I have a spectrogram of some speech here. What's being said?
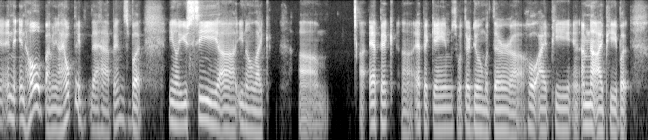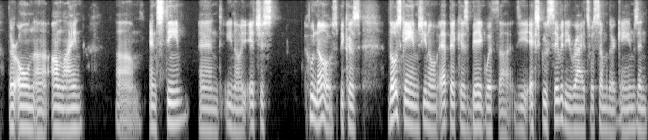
Yeah, and in hope, I mean, I hope they, that happens, but you know, you see, uh, you know, like um, uh, Epic, uh, Epic Games, what they're doing with their uh, whole IP, and I'm not IP, but their own uh, online um, and Steam, and you know, it's just who knows because those games, you know, Epic is big with uh, the exclusivity rights with some of their games, and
